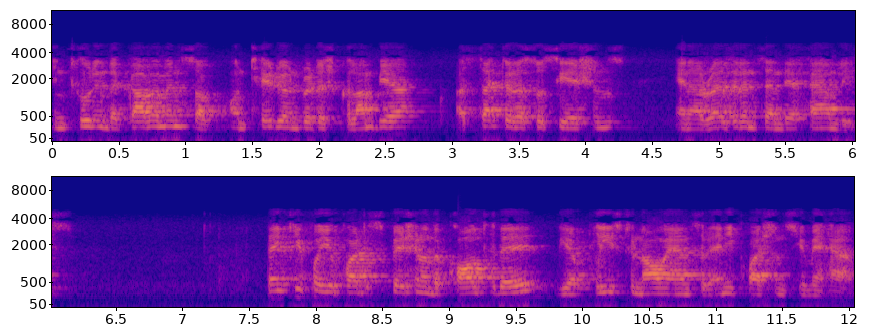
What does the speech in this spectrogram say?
including the governments of Ontario and British Columbia, our sector associations, and our residents and their families. Thank you for your participation on the call today. We are pleased to now answer any questions you may have.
